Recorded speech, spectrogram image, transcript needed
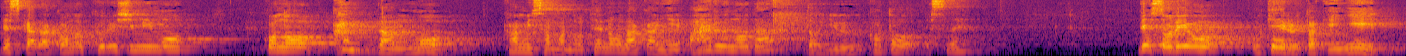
ですからこの苦しみもこの判断も神様の手の中にあるのだということですね。でそれを受ける時に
